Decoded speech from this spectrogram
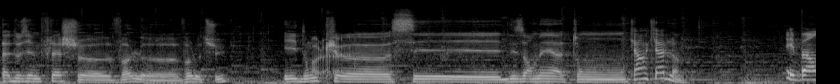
ta deuxième flèche euh, vole, euh, vole au-dessus. Et donc Oh euh, c'est désormais à ton caracal. Et ben,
